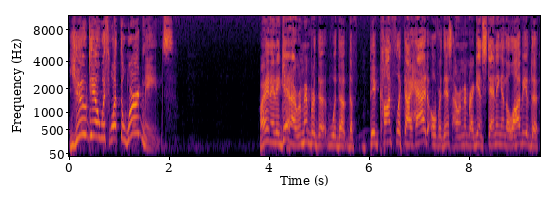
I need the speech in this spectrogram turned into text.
You deal with what the word means. Right? And again, I remember the, the, the, big conflict I had over this. I remember, again, standing in the lobby of the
